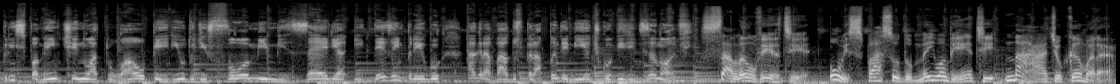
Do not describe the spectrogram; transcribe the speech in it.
principalmente no atual período de fome, miséria e desemprego agravados pela pandemia de Covid-19. Salão Verde, o espaço do meio ambiente na Rádio Câmara.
